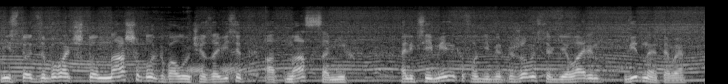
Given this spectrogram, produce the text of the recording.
Не стоит забывать, что наше благополучие зависит от нас самих. Алексей Мельников, Владимир Бежонов, Сергей Ларин. Видное ТВ.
